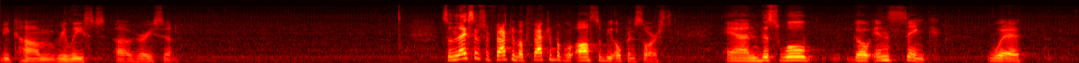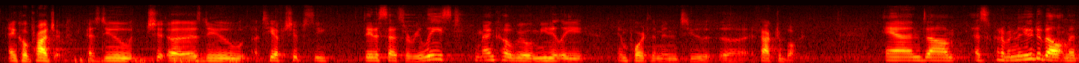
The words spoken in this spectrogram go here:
become released uh, very soon. So the next steps for FactorBook, FactorBook will also be open sourced. And this will go in sync with ENCODE project. As new, uh, as new TF ChIP-seq data sets are released from ENCODE, we will immediately import them into the uh, factor. And um, as kind of a new development,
